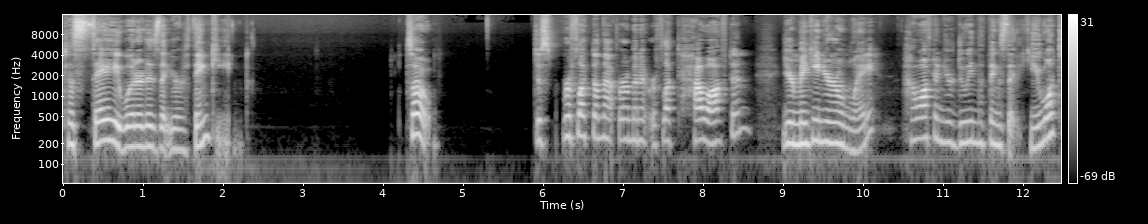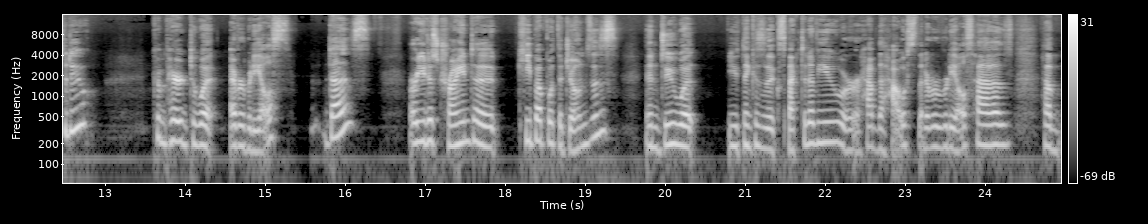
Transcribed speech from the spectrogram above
to say what it is that you're thinking. So just reflect on that for a minute. Reflect how often you're making your own way how often you're doing the things that you want to do compared to what everybody else does. Are you just trying to keep up with the joneses and do what you think is expected of you or have the house that everybody else has, have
